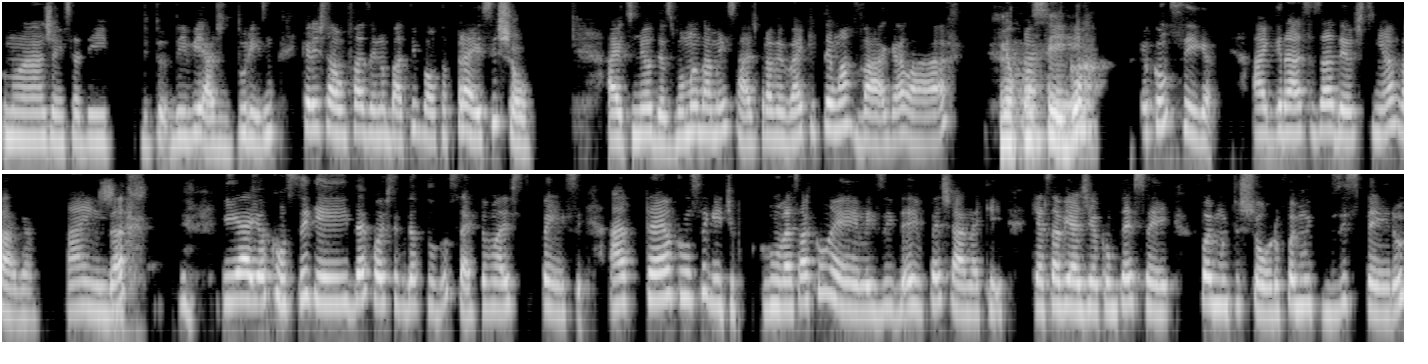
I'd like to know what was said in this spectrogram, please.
numa agência de, de, de viagem, de turismo, que eles estavam fazendo bate e volta para esse show. Aí eu disse, meu Deus, vou mandar mensagem para ver, vai que tem uma vaga lá. Eu consigo. Eu consiga. Aí, graças a Deus, tinha vaga ainda. E aí eu consegui, depois tipo, deu tudo certo, mas pense, até eu conseguir, tipo, conversar com eles e, e fechar, né, que, que essa viagem ia acontecer, foi muito choro, foi muito desespero.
